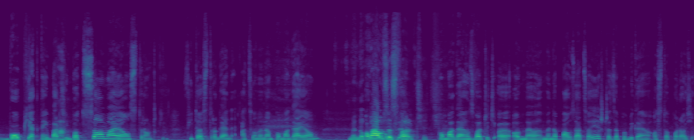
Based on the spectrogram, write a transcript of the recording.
Bób jak najbardziej, bo co mają strączki? Fitoestrogeny. A co one nam pomagają? Menopauzę zwalczyć. Pomagają zwalczyć e, o, me- menopauzę, a co jeszcze? Zapobiegają osteoporozie.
